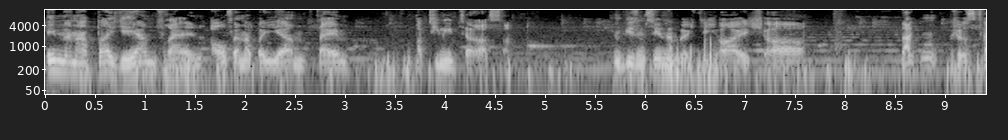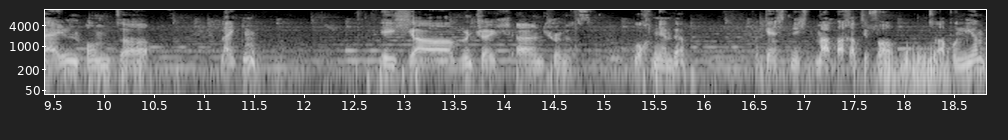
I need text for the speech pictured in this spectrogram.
in einer barrierenfreien, auf einer barrierenfreien Martini-Terrasse. In diesem Sinne möchte ich euch äh, danken fürs Teilen und äh, Liken. Ich äh, wünsche euch ein schönes Wochenende. Vergesst nicht, Marbacher TV zu abonnieren.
